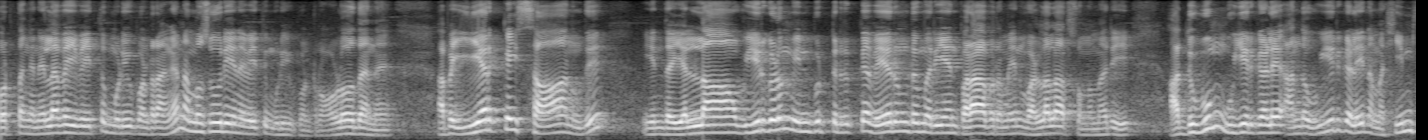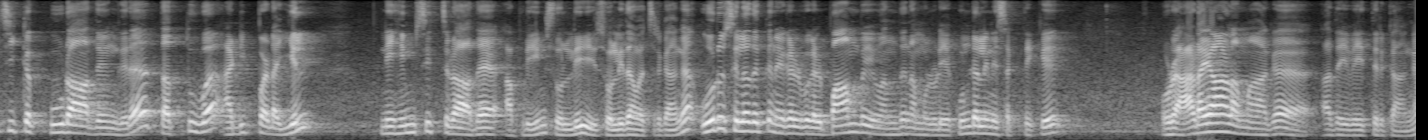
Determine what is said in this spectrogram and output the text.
ஒருத்தங்க நிலவை வைத்து முடிவு பண்ணுறாங்க நம்ம சூரியனை வைத்து முடிவு பண்ணுறோம் அவ்வளோதானே அப்போ இயற்கை சார்ந்து இந்த எல்லா உயிர்களும் இன்புற்றிருக்க வேறுண்டு மறியேன் பராபரமேன் வள்ளலார் சொன்ன மாதிரி அதுவும் உயிர்களே அந்த உயிர்களை நம்ம ஹிம்சிக்க கூடாதுங்கிற தத்துவ அடிப்படையில் நீ ஹிம்சிச்சிடாத அப்படின்னு சொல்லி சொல்லி தான் வச்சுருக்காங்க. ஒரு சிலதுக்கு நிகழ்வுகள் பாம்பை வந்து நம்மளுடைய குண்டலினி சக்திக்கு ஒரு அடையாளமாக அதை வைத்திருக்காங்க.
